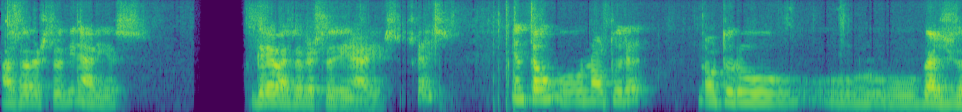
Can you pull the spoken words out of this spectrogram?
às horas extraordinárias. Greve às horas extraordinárias. Então, o, na altura, na altura o, o, o gajo,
